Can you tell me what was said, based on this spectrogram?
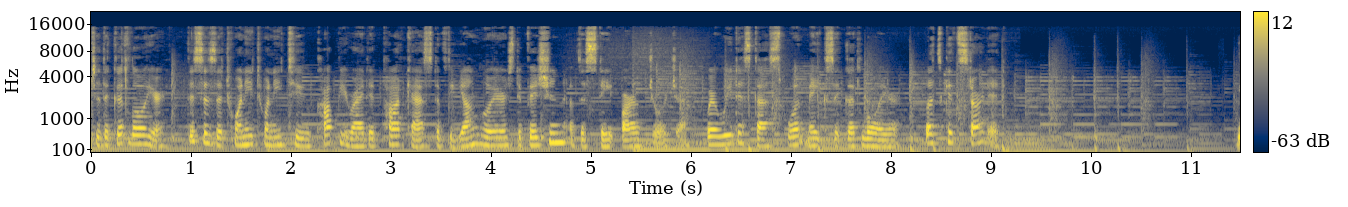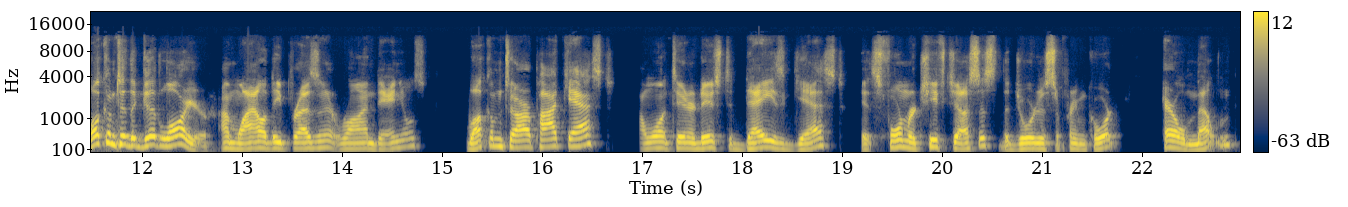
to The Good Lawyer. This is a 2022 copyrighted podcast of the Young Lawyers Division of the State Bar of Georgia, where we discuss what makes a good lawyer. Let's get started. Welcome to The Good Lawyer. I'm YLD President Ron Daniels. Welcome to our podcast. I want to introduce today's guest. It's former Chief Justice of the Georgia Supreme Court, Harold Melton.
